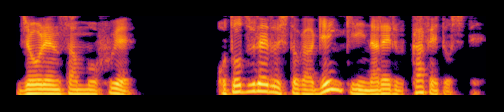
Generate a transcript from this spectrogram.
常連さんも増え、訪れる人が元気になれるカフェとして、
